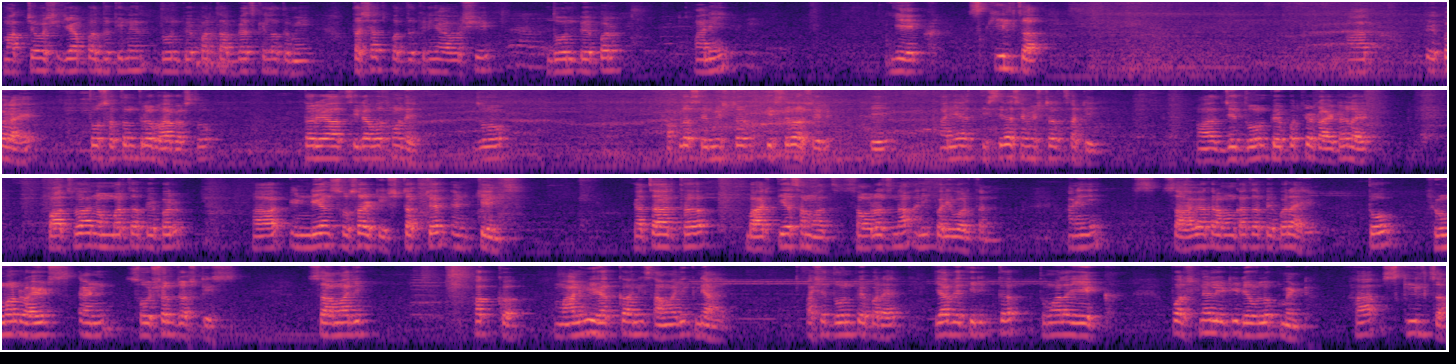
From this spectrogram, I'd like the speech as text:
मागच्या वर्षी ज्या पद्धतीने दोन पेपरचा अभ्यास केला तुम्ही तशाच पद्धतीने यावर्षी दोन पेपर आणि एक स्किलचा हा पेपर आहे तो स्वतंत्र भाग असतो. तर या सिलेबसमध्ये जो आपलं सेमिस्टर तिसरं असेल हे आणि या तिसऱ्या सेमिस्टरसाठी जे दोन पेपरचे टायटल आहेत पाचवा नंबरचा paper Indian society structure and change. याचा अर्थ भारतीय समाज संरचना आणि परिवर्तन. आणि स- सहाव्या क्रमांकाचा पेपर आहे तो human rights and social justice. सामाजिक हक्क मानवी हक्क आणि सामाजिक न्याय असे दोन पेपर आहेत. या व्यतिरिक्त तुम्हाला एक पर्सनॅलिटी डेव्हलपमेंट हा स्किलचा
